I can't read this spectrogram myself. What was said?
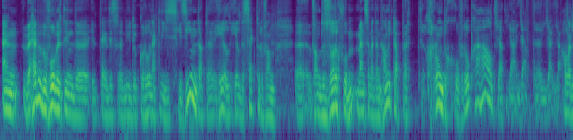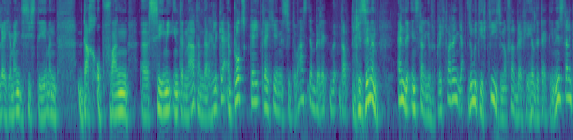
En we hebben bijvoorbeeld in de, tijdens nu de coronacrisis gezien dat de, heel, heel de sector van, uh, van de zorg voor mensen met een handicap werd grondig overhoop gehaald. Je had, ja, je had uh, ja, ja, allerlei gemengde systemen, dagopvang, uh, semi-internaat en dergelijke. En plots krijg je een situatie dat, dat de gezinnen en de instellingen verplicht waren. Ja, je moet hier kiezen. Ofwel blijf je heel de tijd in instelling,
